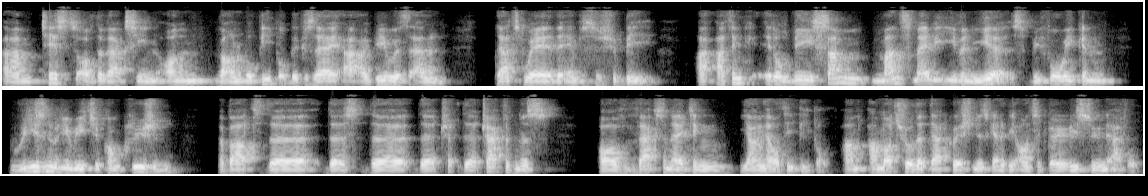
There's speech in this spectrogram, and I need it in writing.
um, tests of the vaccine on vulnerable people because they, I agree with Alan, that's where the emphasis should be. I, I think it'll be some months, maybe even years before we can reasonably reach a conclusion about the, the, the, the, the attractiveness of vaccinating young, healthy people? I'm, I'm not sure that that question is going to be answered very soon at all.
